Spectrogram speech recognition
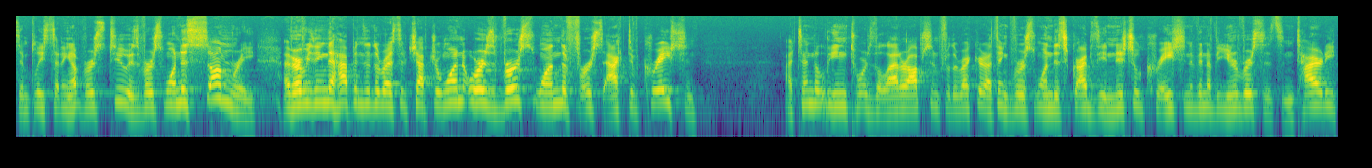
simply setting up verse 2? Is verse 1 a summary of everything that happens in the rest of chapter 1? Or is verse 1 the first act of creation? I tend to lean towards the latter option for the record. I think verse 1 describes the initial creation event of the universe in its entirety,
